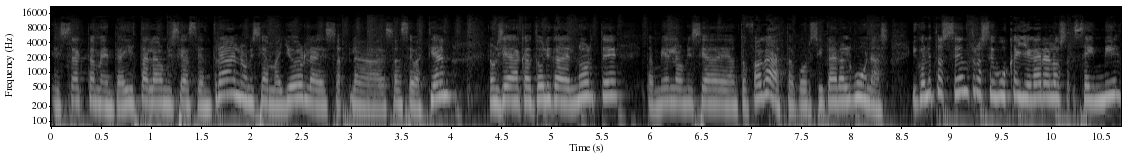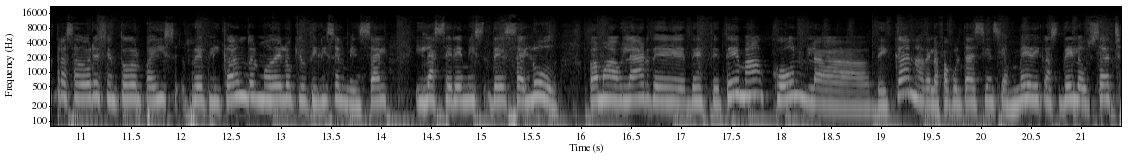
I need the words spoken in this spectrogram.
Exactamente, ahí está la Universidad Central, la Universidad Mayor, la de, la de San Sebastián, la Universidad Católica del Norte, también la Universidad de Antofagasta, por citar algunas. Y con estos centros se busca llegar a los 6.000 trazadores en todo el país, replicando el modelo que utiliza el MinSal y la Ceremis de Salud. Vamos a hablar de, este tema con la decana de la Facultad de Ciencias Médicas de la USACH,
